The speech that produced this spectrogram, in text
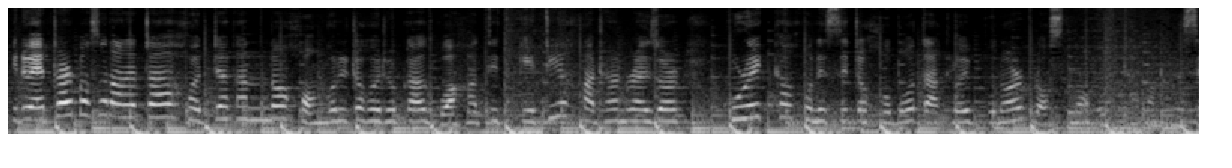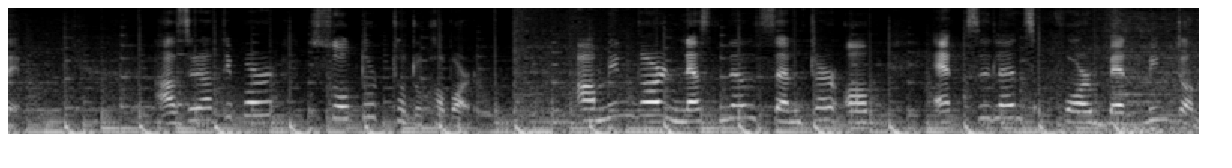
কিন্তু এটাৰ পাছত আন এটা হত্যাকাণ্ড সংঘটিত হৈ থকা গুৱাহাটীত কেতিয়া সাধাৰণ ৰাইজৰ সুৰক্ষা সুনিশ্চিত হ'ব তাক লৈ পুনৰ প্ৰশ্ন উত্থাপন হৈছে। আজি ৰাতিপুৱাৰ চতুৰ্থটো খবৰ। আমিনগাঁৱৰ national centre of excellence for badminton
